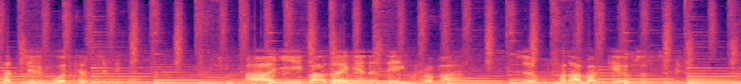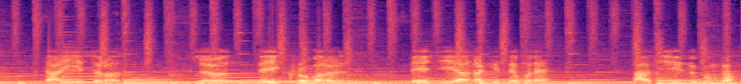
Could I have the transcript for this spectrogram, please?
찾질 못했습니다. 아, 이 바닥에는 네잎 크로바 저 하나밖에 없었습니다. 다행히 저는 저 네잎 크로바를 떼지 않았기 때문에 다시 누군가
